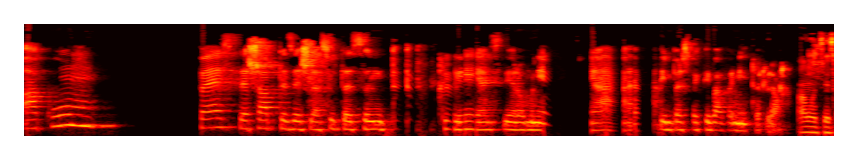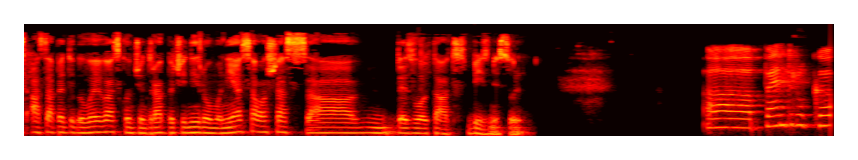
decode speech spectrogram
acum peste 70% sunt clienți din România din perspectiva veniturilor. Am înțeles. Asta pentru că voi v-ați concentrat pe cei din România sau așa s-a dezvoltat businessul? Uh, pentru că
